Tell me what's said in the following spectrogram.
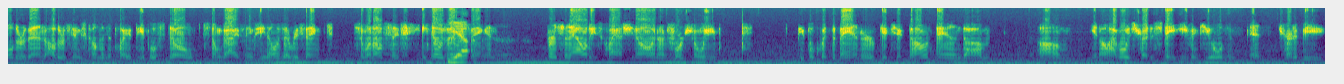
older, then other things come into play. People still, some guy thinks he knows everything. Someone else thinks he knows Yeah. everything, and personalities clash. You know, and unfortunately, people quit the band or get kicked out. And um, um, you know, I've always tried to stay even keeled and, and try to be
